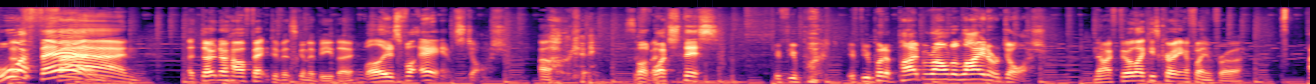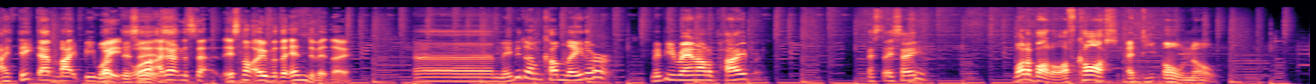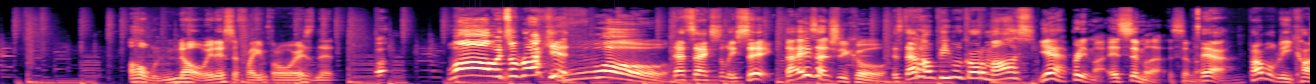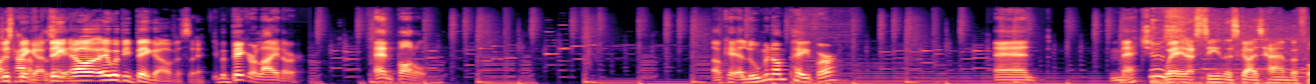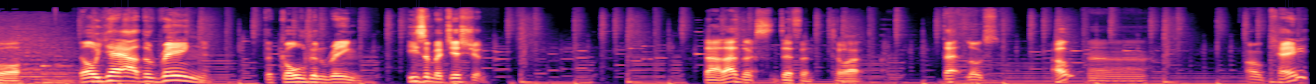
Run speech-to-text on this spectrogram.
ooh, a, A fan. fan. I don't know how effective it's going to be though. Well, it's for ants, Josh. Oh, okay. But watch this. If you put if you put a pipe around a lighter, Josh, Now I feel like he's creating a flamethrower. I think that might be what Wait, this what? is. I don't understand. It's not over the end of it though. Uh, maybe that'll come later. Maybe he ran out of pipe, as they say. Water bottle, of course. And the oh no. Oh no, it is a flamethrower, isn't it? What? Whoa, it's a rocket! Whoa! That's actually sick. That is actually cool. Is that how people go to Mars? Yeah, pretty much. It's similar. It's similar. Yeah, probably ca- Just kind bigger. Of the Big. Oh, it would be bigger, obviously. A bigger lighter and bottle. Okay, aluminum paper and matches. Wait, I've seen this guy's hand before. Oh yeah, the ring, the golden ring. He's a magician. That that looks different to what? That looks. Oh, Uh, okay.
